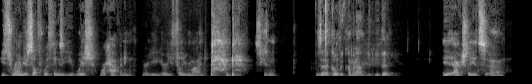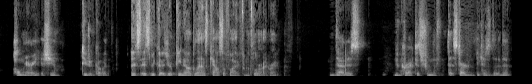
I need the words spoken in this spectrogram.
you surround yourself with things that you wish were happening, or you or you fill your mind. excuse me. Is that COVID coming out? You, you good? Yeah, actually, it's a pulmonary issue due to COVID. It's it's because your pineal gland's calcified from the fluoride, right? That is correct. Is from the that started because the, the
